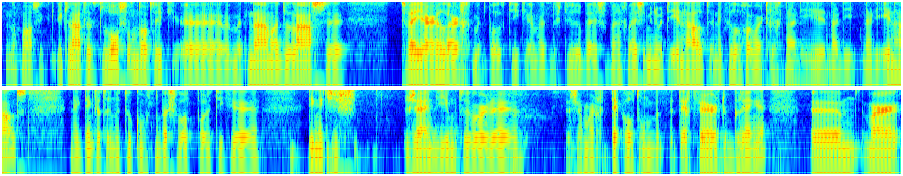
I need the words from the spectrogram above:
nogmaals, ik, ik, laat het los omdat ik met name de laatste twee jaar heel erg met politiek en met besturen bezig ben geweest en minder met de inhoud. En ik wil gewoon weer terug naar die, naar die, naar die inhoud. En ik denk dat er in de toekomst nog best wel wat politieke dingetjes zijn die moeten worden zeg maar, getackeld om het echt verder te brengen. Um, maar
